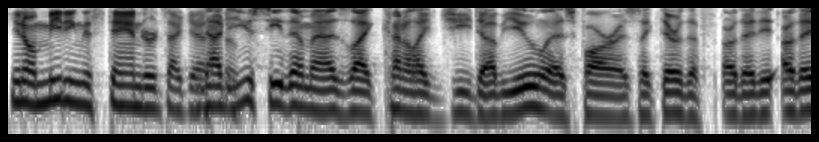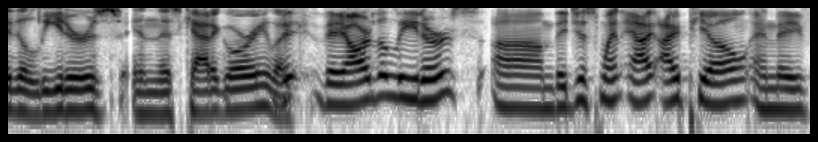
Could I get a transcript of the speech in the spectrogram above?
You know, meeting the standards, I guess. Now, of- do you see them as like kind of like GW as far as like they're the are they the, are they the leaders in this category? Like they, they are the leaders. Um, they just went I- IPO and they've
